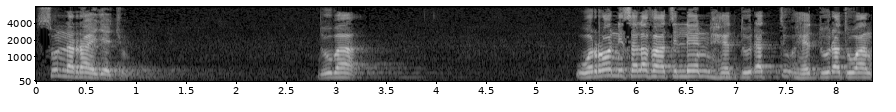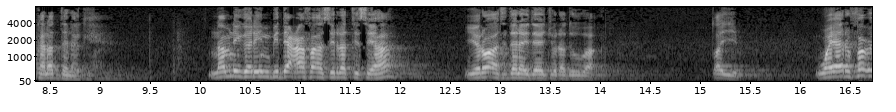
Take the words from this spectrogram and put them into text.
سنة الرأي جيتشو دوبا warroonni salafaatilleen hedduudhatu waan kanat dalage namni gariin bidacaa fa'a asirratti seha yeroo ati dalayda jechuudha duuba طيب ويرفع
